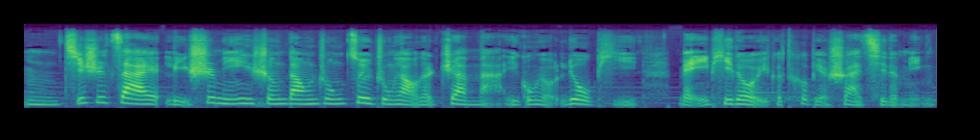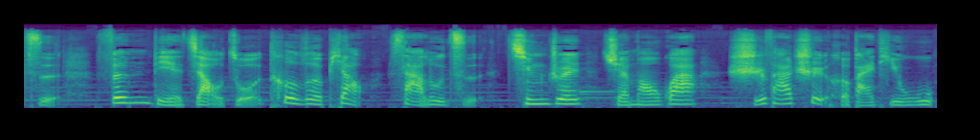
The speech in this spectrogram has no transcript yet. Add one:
嗯，其实，在李世民一生当中最重要的战马一共有六匹，每一匹都有一个特别帅气的名字，分别叫做特勒票、萨路子、青锥、全毛瓜、石筏赤和白蹄乌。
